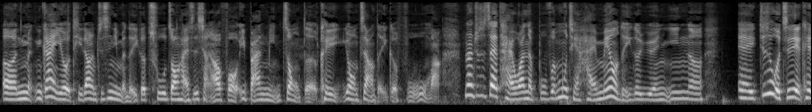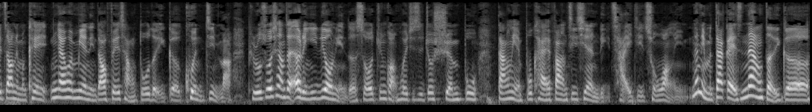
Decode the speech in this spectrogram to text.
呃，你们你刚才也有提到，其实你们的一个初衷还是想要否一般民众的可以用这样的一个服务嘛？那就是在台湾的部分，目前还没有的一个原因呢？诶，就是我其实也可以知道，你们可以应该会面临到非常多的一个困境嘛。比如说，像在二零一六年的时候，军管会其实就宣布当年不开放机器人理财以及存网银。那你们大概也是那样的一个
